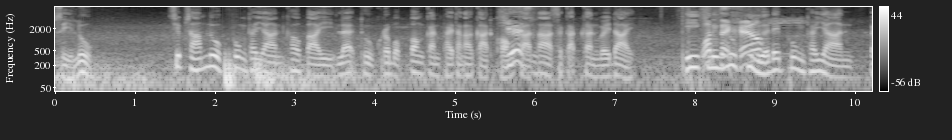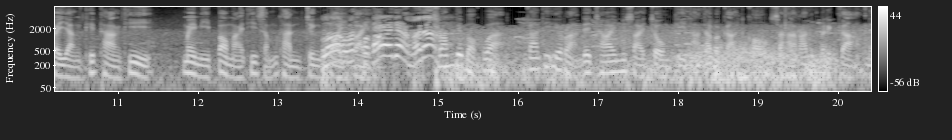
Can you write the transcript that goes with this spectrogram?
14 ลูก 13 ลูกพุ่งทะยานเข้าไป และถูกระบบป้องกันภัยทางอากาศของ Yes กาตาร์สกัดกั้นไว้ได้ อีก What หนึ่ง the ลูกที่ hell? เหลือได้พุ่งทะยานไปยังทิศทางที่ ไม่มีเป้าหมายที่สำคัญจึงปล่อยไป ทรัมป์ได้บอกว่าการที่อิหร่านได้ใช้มิสไซล์โจมตีฐานทัพอากาศของสหรัฐอเมริกาใน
